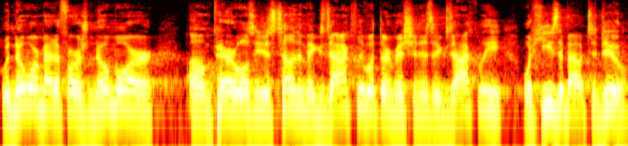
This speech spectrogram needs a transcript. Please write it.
with no more metaphors, no more um, parables. He's just telling them exactly what their mission is, exactly what he's about to do.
